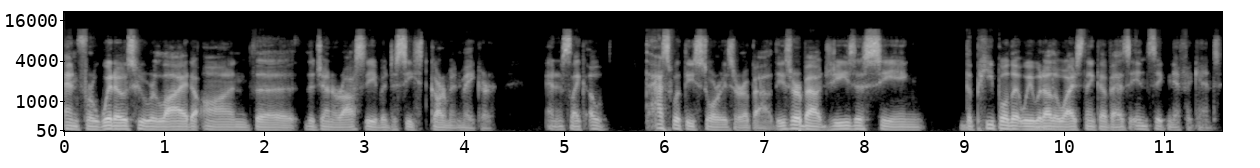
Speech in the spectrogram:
and for widows who relied on the the generosity of a deceased garment maker. And it's like, oh, that's what these stories are about. These are about Jesus seeing the people that we would otherwise think of as insignificant.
